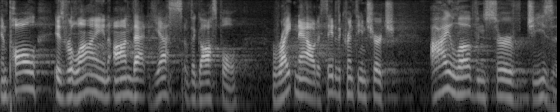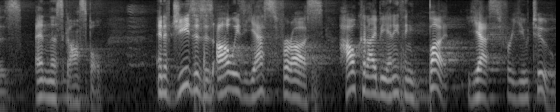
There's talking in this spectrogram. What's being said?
And Paul is relying on that yes of the gospel right now to say to the Corinthian church, I love and serve Jesus and this gospel. And if Jesus is always yes for us, how could I be anything but yes for you too?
